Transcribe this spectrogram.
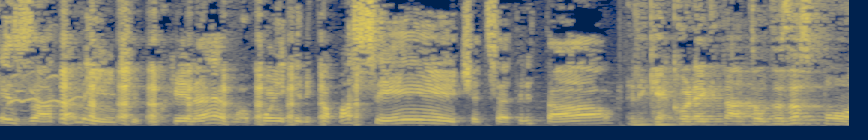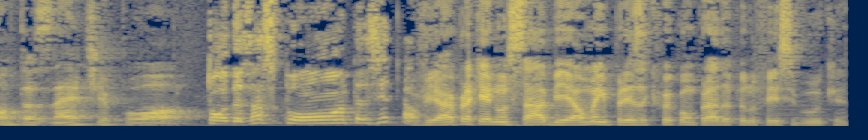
Exatamente, porque, né, põe aquele capacete, etc e tal. Ele quer conectar todas as pontas, né? Tipo, ó. Todas as pontas e tal. O VR, pra quem não sabe, é uma empresa que foi comprada pelo Facebook.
